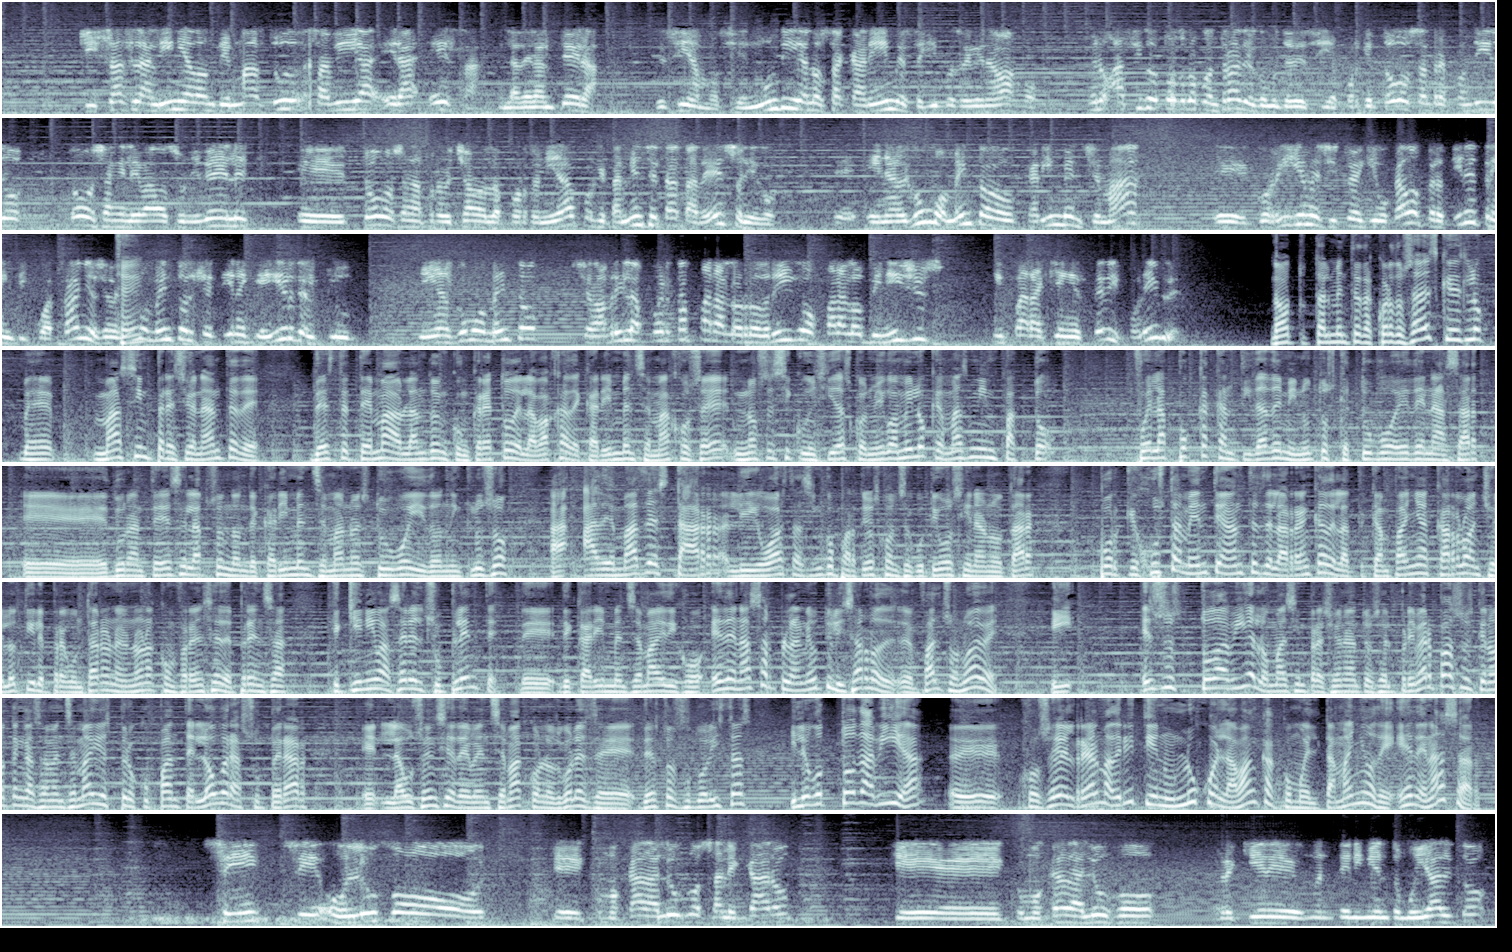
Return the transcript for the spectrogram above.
quizás la línea donde más dudas había era esa, en la delantera. Decíamos, si en un día no está Karim, este equipo se viene abajo. Bueno, ha sido todo lo contrario, como te decía, porque todos han respondido, todos han elevado sus niveles, eh, todos han aprovechado la oportunidad, porque también se trata de eso, Diego. Eh, en algún momento Karim Benzema, eh, corrígeme si estoy equivocado, pero tiene 34 años, en algún momento él se tiene que ir del club, y en algún momento se va a abrir la puerta para los Rodrigo, para los Vinicius y para quien esté disponible. No, totalmente de acuerdo. ¿Sabes qué es lo eh, más impresionante de, de, este tema, hablando en concreto de la baja de Karim Benzema, José? No sé si coincidas conmigo. A mí lo que más me impactó fue la poca cantidad de minutos que tuvo Eden Hazard eh, durante ese lapso en donde Karim Benzema no estuvo y donde incluso, además de estar, ligó hasta cinco partidos consecutivos sin anotar, porque justamente antes del arranque de la campaña, Carlo Ancelotti le preguntaron en una conferencia de prensa que quién iba a ser el suplente de, Karim Benzema y dijo, Eden Hazard planea utilizarlo de falso 9 y eso es todavía lo más impresionante. O sea, el primer paso es que no tengas a Benzema y es preocupante. Logra superar eh, la ausencia de Benzema con los goles de, estos futbolistas. Y luego todavía, eh, José, el Real Madrid tiene un lujo en la banca como el tamaño de Eden Hazard. Sí, sí, un lujo que como cada lujo sale caro, que como cada lujo requiere un mantenimiento muy alto,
